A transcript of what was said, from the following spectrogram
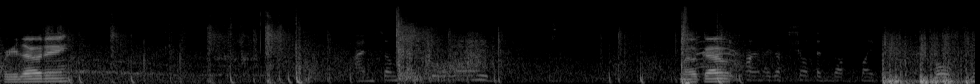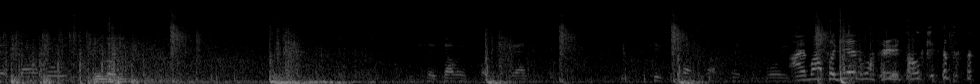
Reloading. I'm somehow still alive. Smoke out. Every time I got shot and got myself. Oh shit, down, boys. Reloading. Okay, Camo's fucked again. Keep, keep suppressing that position, boys. I'm up again. What are you talking about?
